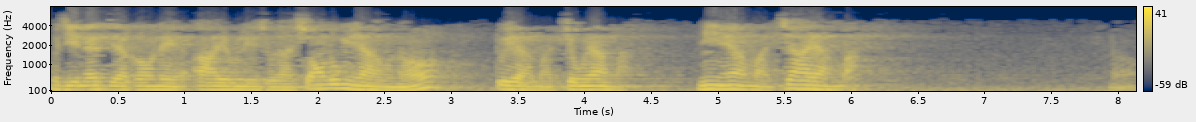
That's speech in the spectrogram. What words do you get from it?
မကျင်တတ်စရာကောင်းတဲ့အာယုံတွေဆိုတာရှောင်လို့မရဘူးနော်တွေ့ရမှာကြုံရမှာမြင်ရမှာကြားရမှာနော်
